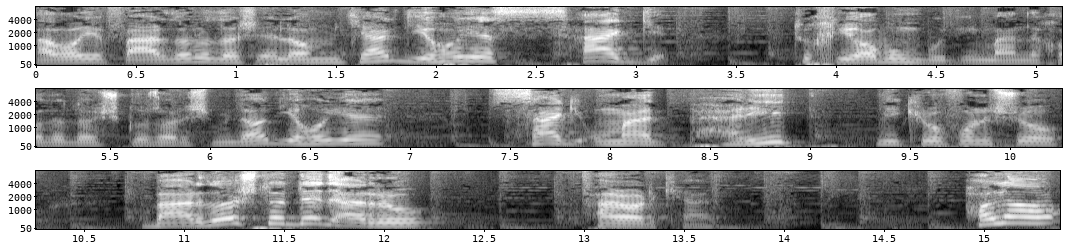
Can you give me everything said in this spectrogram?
هوای فردا رو داشت اعلام می‌کرد یه های سگ تو خیابون بود. این بنده خدا داشت گزارش می‌داد. یه های سگ اومد پرید میکروفونش رو برداشت و ده در رو فرار کرد. حالا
